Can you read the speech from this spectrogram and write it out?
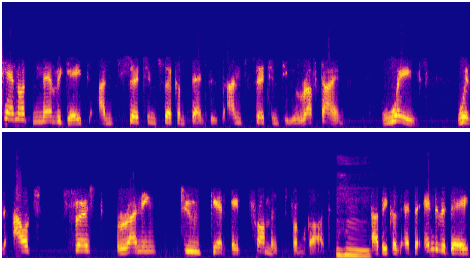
cannot navigate uncertain circumstances, uncertainty, rough times, waves, without first running to get a promise from God. Mm-hmm. Uh, because at the end of the day,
